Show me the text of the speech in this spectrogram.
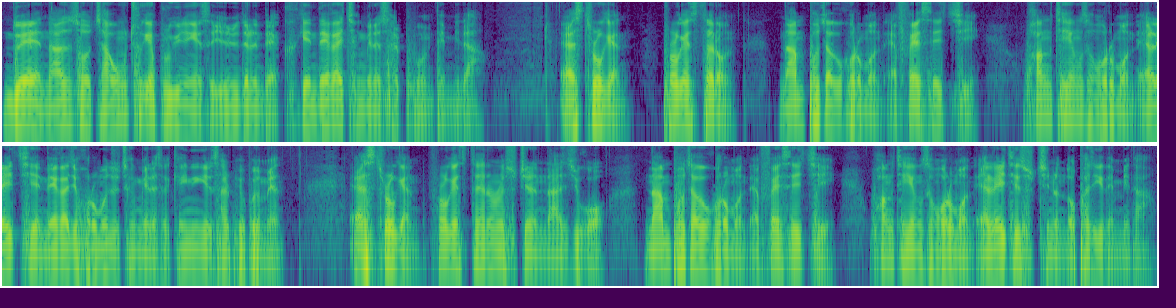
뇌, 난소, 자궁축의 불균형에서 연유되는데 크게 네 가지 측면을 살펴보면 됩니다. 에스트로겐, 프로게스테론, 난포자극 호르몬 FSH, 황체 형성 호르몬 LH의 네 가지 호르몬적 측면에서 갱년기를 살펴보면 에스트로겐, 프로게스테론의 수치는 낮아지고 난포 자극 호르몬 FSH, 황체 형성 호르몬 LH 수치는 높아지게 됩니다.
